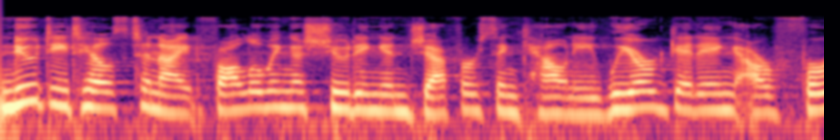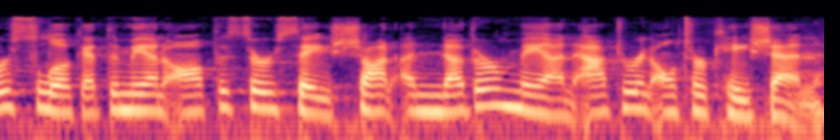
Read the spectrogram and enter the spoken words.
New details tonight following a shooting in Jefferson County. We are getting our first look at the man officers say shot another man after an altercation.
